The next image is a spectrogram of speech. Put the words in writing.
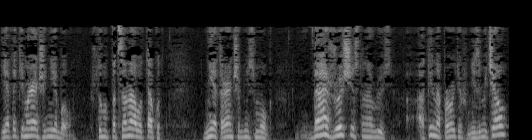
Я таким раньше не был. Чтобы пацана вот так вот... Нет, раньше бы не смог. Да, жестче становлюсь. А ты, напротив, не замечал?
